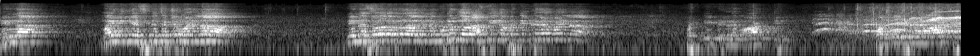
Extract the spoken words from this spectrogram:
ನಿನ್ನ ಮೈನಿಂಗ್ ಕೇಸಿನ ಚರ್ಚೆ ಮಾಡಿಲ್ಲ. ನಿನ್ನ ಸೋದರರ ನಿನ್ನ ಕುಟುಂಬದವರ ಆಸ್ತಿಯಿಂದ ಪಟ್ಟಿ ಬಿಡುಗಡೆ ಮಾಡಿಲ್ಲ. ಪಟ್ಟಿ ಬಿಡುಗಡೆ ಮಾಡ್ತೀನಿ. ಪಟ್ಟಿ ಬಿಡುಗಡೆ ಮಾಡ್ತೀನಿ.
